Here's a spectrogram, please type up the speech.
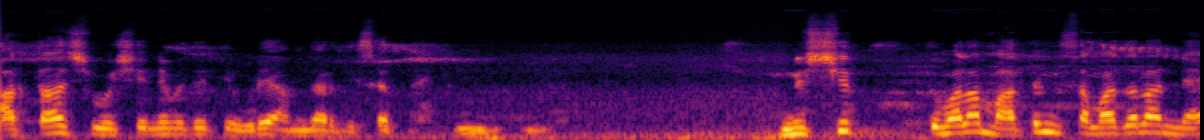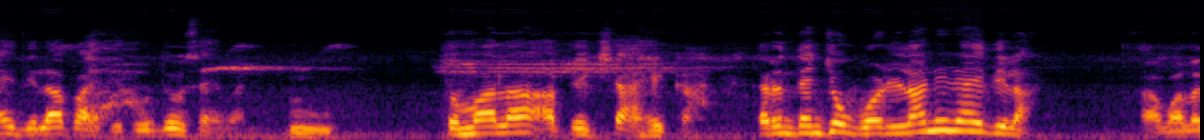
आता शिवसेनेमध्ये तेवढे आमदार दिसत नाही. निश्चित तुम्हाला मातंग समाजाला न्याय दिला पाहिजे उद्धव साहेबांनी. तुम्हाला अपेक्षा आहे का? कारण त्यांच्या वडिलांनी न्याय दिला. आम्हाला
